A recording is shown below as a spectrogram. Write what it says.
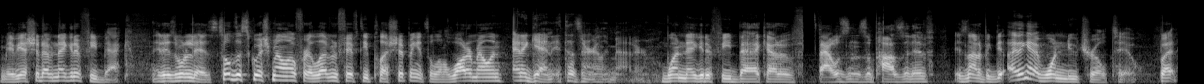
maybe I should have negative feedback. It is what it is. Sold the Squishmallow for $11.50 plus shipping. It's a little watermelon. And again, it doesn't really matter. One negative feedback out of thousands of positive is not a big deal. I think I have one neutral too but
